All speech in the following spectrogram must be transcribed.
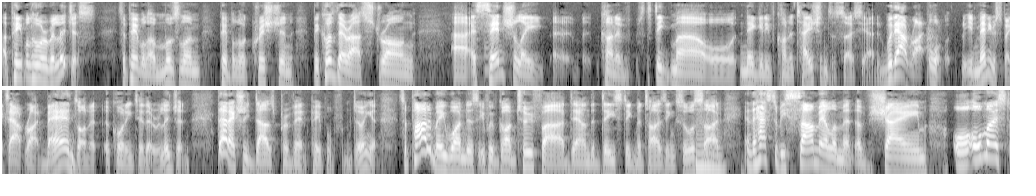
are people who are religious. So people who are Muslim, people who are Christian, because there are strong, uh, essentially. Uh, kind of stigma or negative connotations associated with outright, or in many respects, outright bans on it according to their religion, that actually does prevent people from doing it. So part of me wonders if we've gone too far down the destigmatizing suicide, mm. and there has to be some element of shame or almost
